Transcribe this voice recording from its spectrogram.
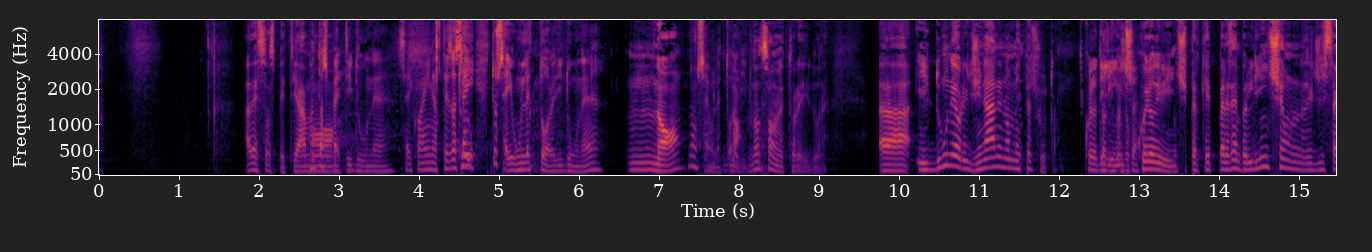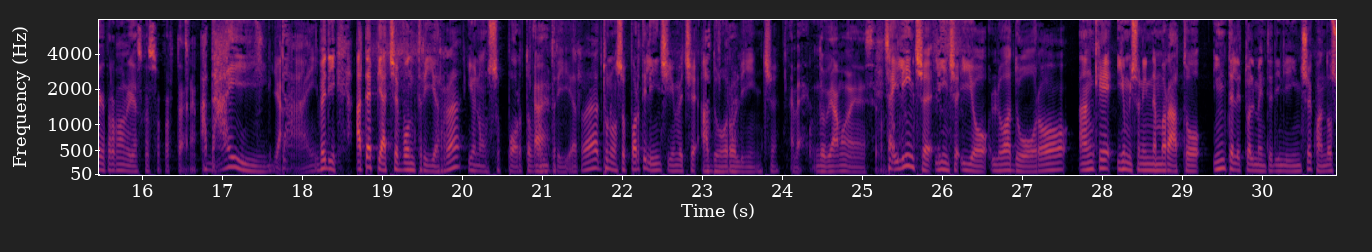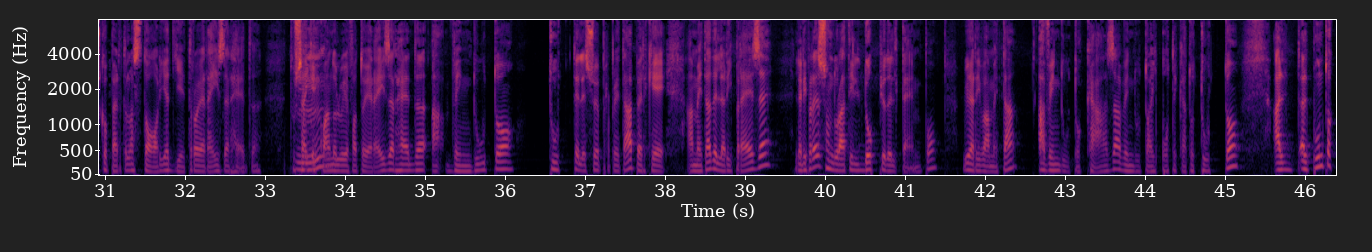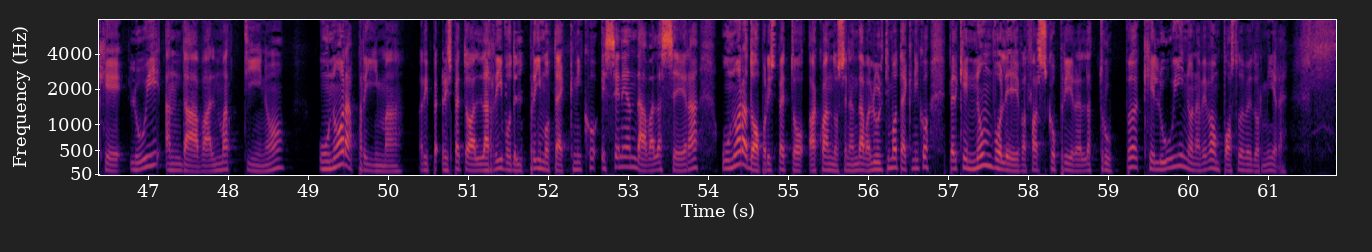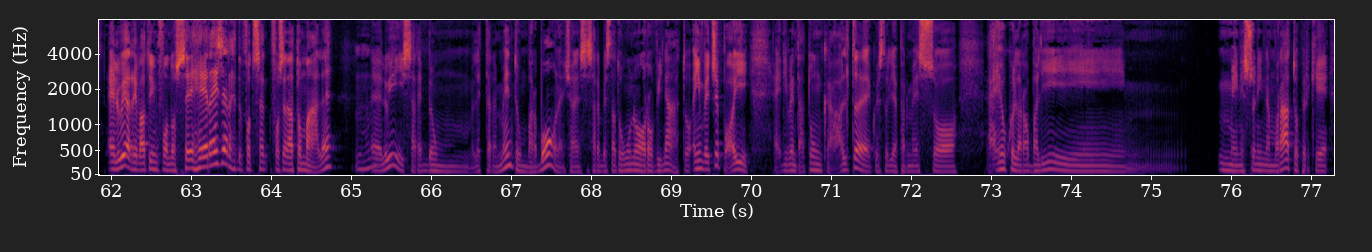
Adesso aspettiamo. Quanto aspetti Dune? Sei qua in attesa? Sei, tu sei un lettore di Dune? Mm, No, Non sei un lettore no di Dune. non sono lettore di Dune. Uh, il Dune originale non mi è piaciuto. Quello di Lynch. su- Quello di Lynch, perché per esempio Lynch è un regista che proprio non riesco a sopportare. Ah dai, Yeah. dai. Vedi, a te piace Von Trier, io non sopporto Von Eh. Trier, tu non sopporti Lynch, io invece adoro Lynch. Vabbè, dobbiamo essere... Sai, Lynch, Lynch io lo adoro, anche io mi sono innamorato intellettualmente di Lynch quando ho scoperto la storia dietro Eraserhead. Tu sai che Mm. quando lui ha fatto Eraserhead ha venduto tutte le sue proprietà perché a metà delle riprese, le riprese sono durate il doppio del tempo, lui arriva a metà, ha venduto casa, ha venduto, ha ipotecato tutto, al, al punto che lui andava al mattino un'ora prima rispetto all'arrivo del primo tecnico e se ne andava la sera un'ora dopo rispetto a quando se ne andava l'ultimo tecnico perché non voleva far scoprire alla troupe che lui non aveva un posto dove dormire. E lui è arrivato in fondo. Se Eraser fosse, andato male, Mhm. eh, lui sarebbe un, letteralmente un barbone, cioè sarebbe stato uno rovinato. E invece poi è diventato un cult e questo gli ha permesso... Eh, io quella roba lì mm, me ne sono innamorato perché,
